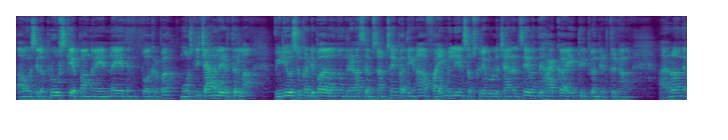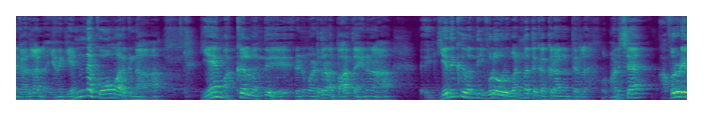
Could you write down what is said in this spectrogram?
அவங்க சில ப்ரூஃப்ஸ் கேட்பாங்க என்ன ஏதுன்னு பார்க்குறப்ப மோஸ்ட்லி சேனல் எடுத்துடலாம். வீடியோஸும் கண்டிப்பாக அதில் வந்து வந்து ஏன்னா சம்டைம் பார்த்தீங்கன்னா ஃபைவ் மில்லியன் சப்ஸ்கிரைபர் உள்ள சேனல்ஸே வந்து ஹேக் ஆகி திருப்பி வந்து எடுத்திருக்காங்க. அதனால வந்து எனக்கு அதெல்லாம் இல்லை. எனக்கு என்ன கோபமாக இருக்குன்னா ஏன் மக்கள் வந்து ரெண்டு மூணு இடத்துல நான் பார்த்தேன். என்னன்னா எதுக்கு வந்து இவ்வளோ ஒரு வன்மத்தை கக்குறாங்கன்னு தெரில ஒரு மனுஷன் அவருடைய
